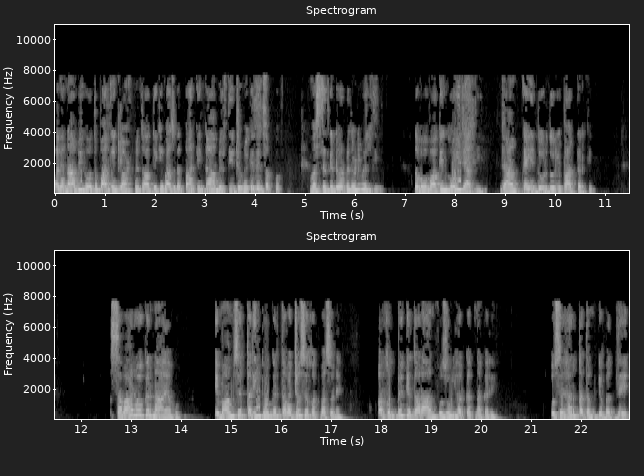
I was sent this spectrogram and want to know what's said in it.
اگر نہ بھی ہو تو پارکنگ لاٹ میں تو آپ دیکھیے، بعض اوقات پارکنگ کہاں ملتی ہے؟ جمعے کے دن سب کو۔ مسجد کے ڈور پہ تھوڑی ملتی ہے۔ تو وہ واکنگ ہو ہی جاتی ہے، جہاں کہیں دور دور بھی پارک کر کے۔ سوار ہو کر نہ آیا ہو۔ امام سے قریب ہو کر توجہ سے خطبہ سنے۔ اور خطبے کے دوران فضول حرکت نہ کرے۔ اسے ہر قدم کے بدلے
